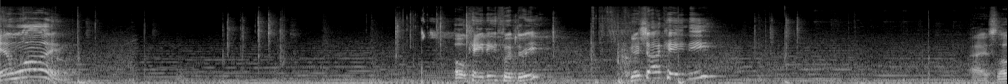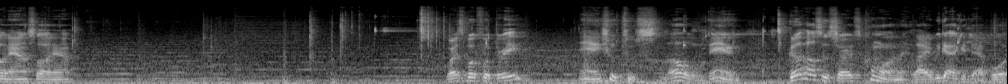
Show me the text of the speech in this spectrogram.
And one. Oh, KD for three. Good shot, KD. All right, slow down, slow down. Westbrook for three. Damn, he shoot too slow. Damn. Good hustle, Serge. Come on, like we gotta get that boy.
